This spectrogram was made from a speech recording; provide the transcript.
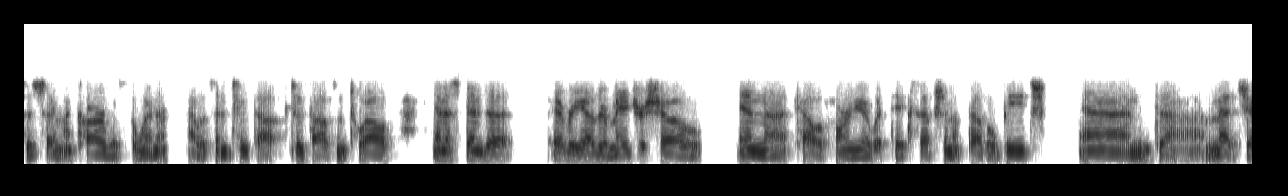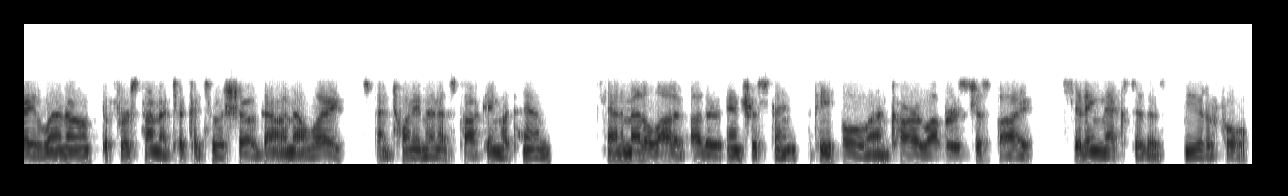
should say my car was the winner. I was in 2000, 2012. And it's been to every other major show in uh, California with the exception of Pebble Beach and uh, met Jay Leno the first time I took it to a show down in LA. Spent 20 minutes talking with him. And I met a lot of other interesting people and car lovers just by sitting next to this beautiful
